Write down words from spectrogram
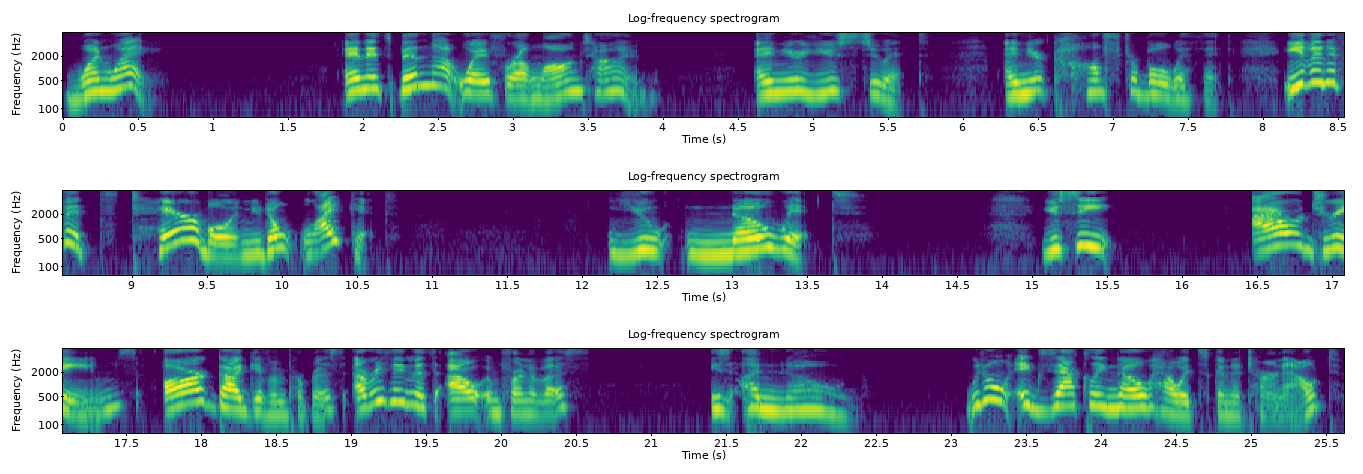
one way. And it's been that way for a long time. And you're used to it and you're comfortable with it. Even if it's terrible and you don't like it, you know it. You see, our dreams, our God given purpose, everything that's out in front of us is unknown. We don't exactly know how it's going to turn out.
